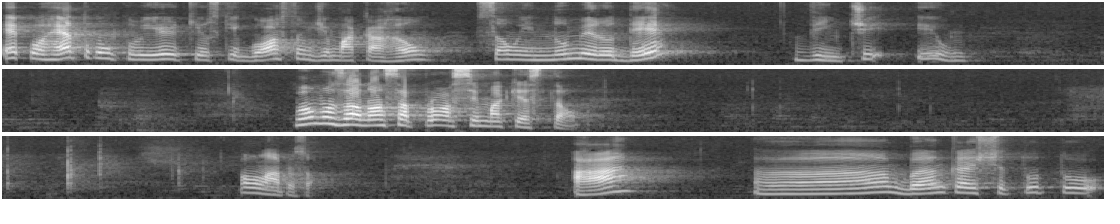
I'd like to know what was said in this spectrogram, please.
é correto concluir que os que gostam de macarrão são em número de 21. Vamos à nossa próxima questão. Vamos lá, pessoal. A, a Banca Instituto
